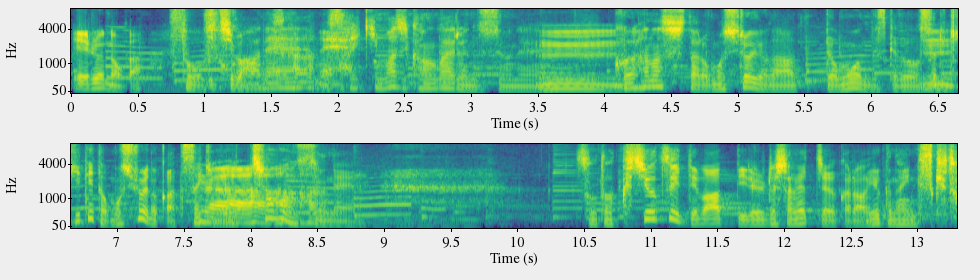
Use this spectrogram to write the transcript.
えるのが一番ですからね。そこは最近マジ考えるんですようね。ん。こういう話したら面白いよなって思うんですけどそれ聞いてて面白いのかって最近めっちゃ思うんですよね。そうだ口をついてバーっていろいろ喋っちゃうからよくないんですけど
